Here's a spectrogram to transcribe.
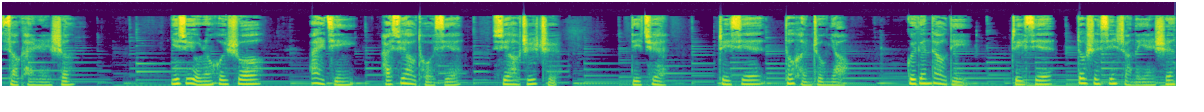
笑看人生。也许有人会说，爱情还需要妥协，需要支持。的确，这些都很重要。归根到底，这些都是欣赏的延伸。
